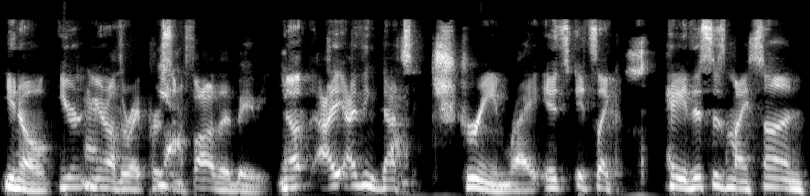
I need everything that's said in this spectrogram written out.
you know, you're, you're not the right person yeah. to father the baby. No, I, I think that's extreme, right? It's, it's like, Hey, this is my son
